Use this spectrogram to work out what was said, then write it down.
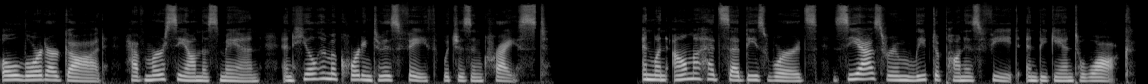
O Lord our God, have mercy on this man, and heal him according to his faith which is in Christ. And when Alma had said these words, Zeezrom leaped upon his feet and began to walk.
